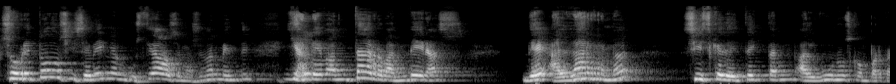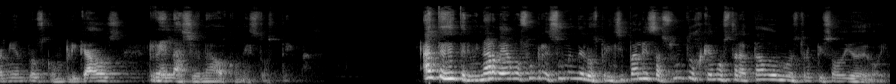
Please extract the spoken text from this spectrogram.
sobre todo si se ven angustiados emocionalmente, y a levantar banderas de alarma si es que detectan algunos comportamientos complicados relacionados con estos temas. Antes de terminar, veamos un resumen de los principales asuntos que hemos tratado en nuestro episodio de hoy.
